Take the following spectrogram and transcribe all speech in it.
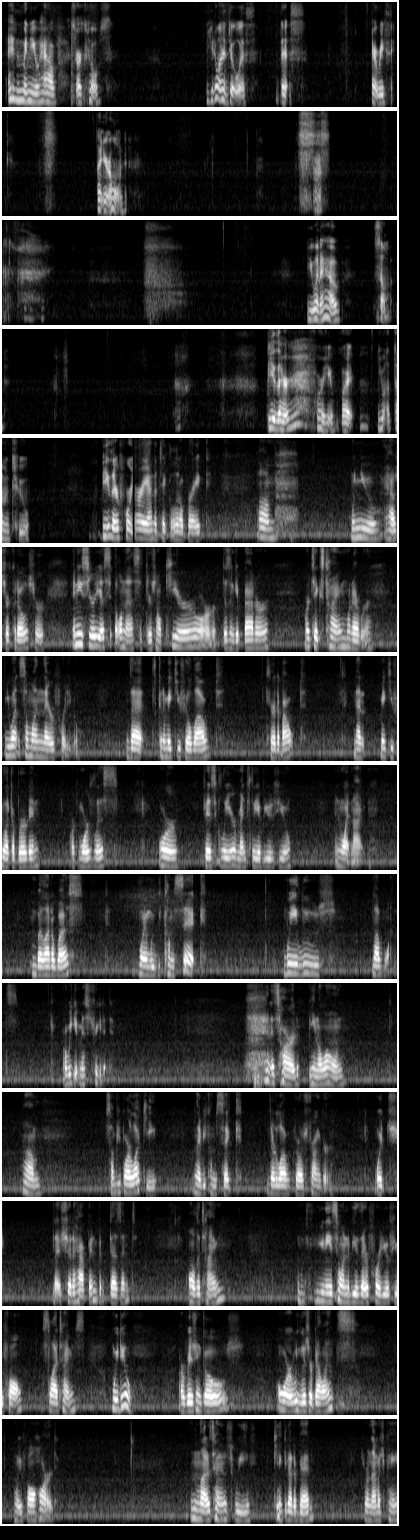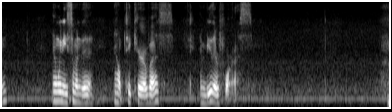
And when you have sarcoidosis, you don't want to deal with this, everything, on your own. You want to have someone be there for you, but you want them to be there for you. Sorry, I had to take a little break. Um, when you have sarcoidosis or any serious illness, if there's no cure or doesn't get better or takes time, whatever, you want someone there for you that's going to make you feel loved, cared about, not make you feel like a burden or worthless or physically or mentally abuse you and whatnot. But a lot of us, when we become sick, we lose loved ones or we get mistreated. and it's hard being alone. Um, some people are lucky when they become sick, their love grows stronger, which that should have happened, but doesn't all the time. You need someone to be there for you if you fall. It's a lot of times we do. Our vision goes, or we lose our balance, and we fall hard. And a lot of times we can't get out of bed. We're in that much pain. And we need someone to help take care of us and be there for us.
